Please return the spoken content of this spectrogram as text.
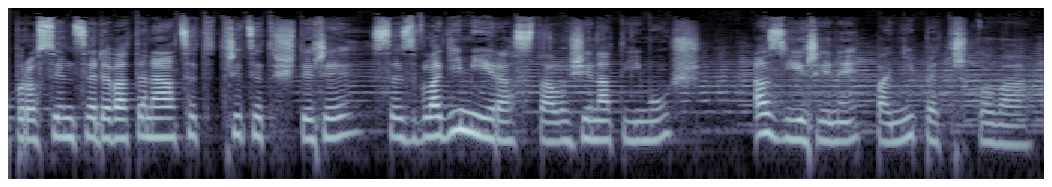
prosince 1934 se z Vladimíra stal ženatý muž a z Jiřiny paní Petřková.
